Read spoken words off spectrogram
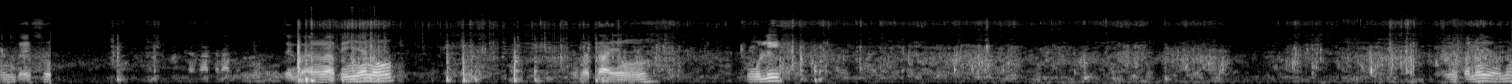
Yan guys, so. Tagaan na natin yan, oh. Wala tayong huli. Yung ano yun, ano,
